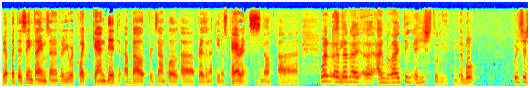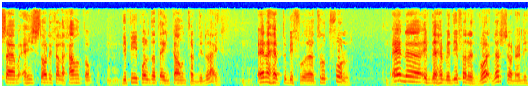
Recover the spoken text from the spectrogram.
Yeah, but at the same time, Senator, you were quite candid about, for example, uh, President Aquino's parents, no? Uh, Well, uh, then I, I, I'm writing a history, a book, which is um, a historical account of the people that I encountered in life. And I have to be uh, truthful. And uh, if they have a different vo- version, and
